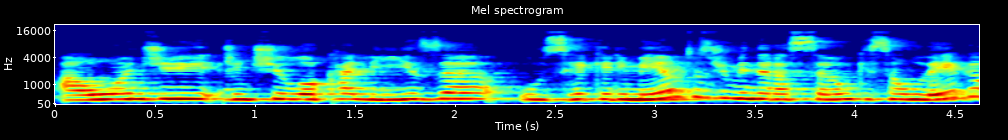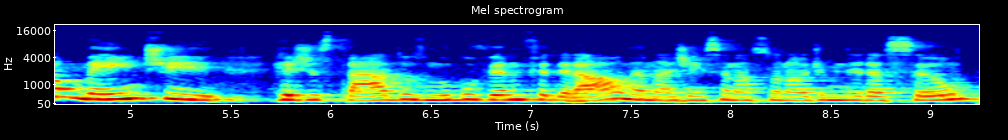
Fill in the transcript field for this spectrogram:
aonde a gente localiza os requerimentos de mineração que são legalmente registrados no governo federal, né, na Agência Nacional de Mineração,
